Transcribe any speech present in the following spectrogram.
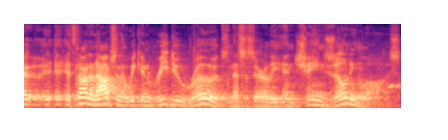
It's not an option that we can redo roads necessarily and change zoning laws.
